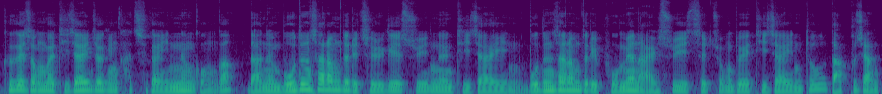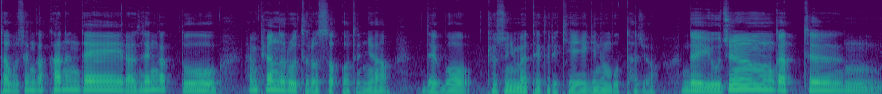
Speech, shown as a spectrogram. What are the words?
그게 정말 디자인적인 가치가 있는 건가? 나는 모든 사람들이 즐길 수 있는 디자인, 모든 사람들이 보면 알 수 있을 정도의 디자인도 나쁘지 않다고 생각하는데 라는 생각도 한편으로 들었었거든요. 근데 뭐 교수님한테 그렇게 얘기는 못하죠. 근데 요즘 같은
